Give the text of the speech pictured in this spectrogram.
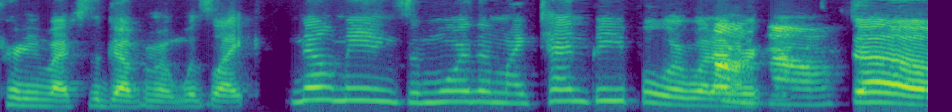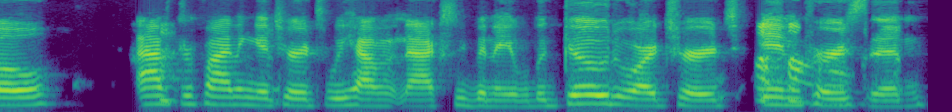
pretty much the government was like no meetings of more than like 10 people or whatever Oh, no. so after finding a church we haven't actually been able to go to our church in person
